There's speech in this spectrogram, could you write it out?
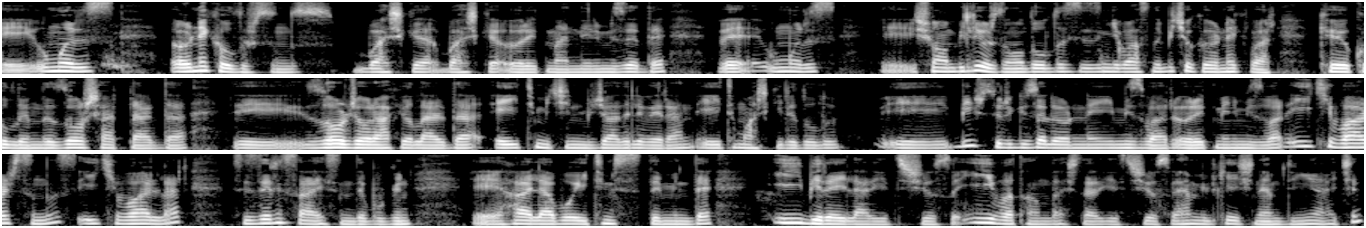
Ee, umarız örnek olursunuz başka başka öğretmenlerimize de ve umarız e, şu an biliyoruz Anadolu'da sizin gibi aslında birçok örnek var. Köy okullarında zor şartlarda, e, zor coğrafyalarda eğitim için mücadele veren, eğitim aşkıyla dolu e, bir sürü güzel örneğimiz var, öğretmenimiz var. İyi ki varsınız, iyi ki varlar. Sizlerin sayesinde bugün e, hala bu eğitim sisteminde iyi bireyler yetişiyorsa, iyi vatandaşlar yetişiyorsa hem ülke için hem dünya için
